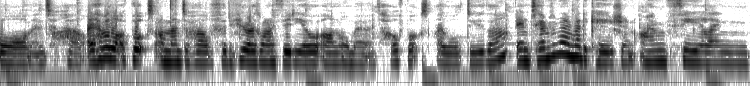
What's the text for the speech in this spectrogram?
for mental health. I have a lot of books on mental health and if you guys want a video on all my mental health books I will do that. In terms of my medication I'm feeling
